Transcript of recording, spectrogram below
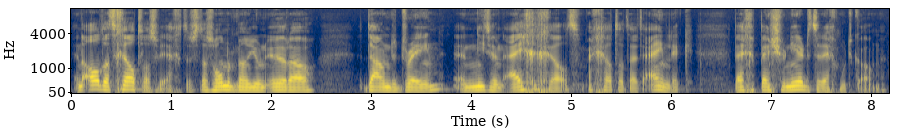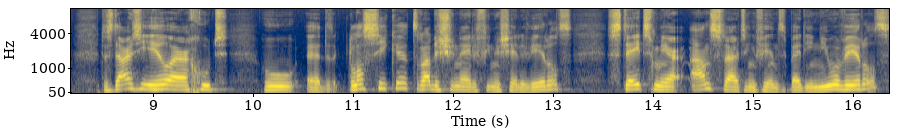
En al dat geld was weg. Dus dat is 100 miljoen euro down the drain. En niet hun eigen geld, maar geld dat uiteindelijk bij gepensioneerden terecht moet komen. Dus daar zie je heel erg goed hoe uh, de klassieke, traditionele financiële wereld steeds meer aansluiting vindt bij die nieuwe wereld.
